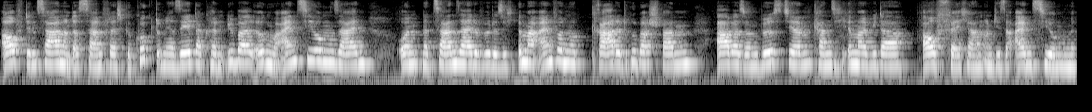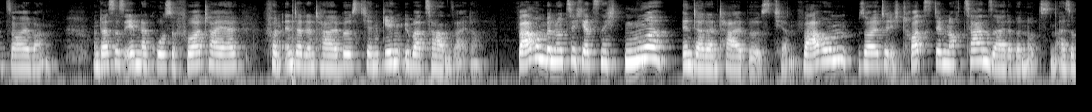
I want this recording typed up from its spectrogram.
auf den Zahn und das Zahnfleisch geguckt und ihr seht, da können überall irgendwo Einziehungen sein und eine Zahnseide würde sich immer einfach nur gerade drüber spannen, aber so ein Bürstchen kann sich immer wieder auffächern und diese Einziehungen mit säubern. Und das ist eben der große Vorteil von Interdentalbürstchen gegenüber Zahnseide. Warum benutze ich jetzt nicht nur Interdentalbürstchen? Warum sollte ich trotzdem noch Zahnseide benutzen? Also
